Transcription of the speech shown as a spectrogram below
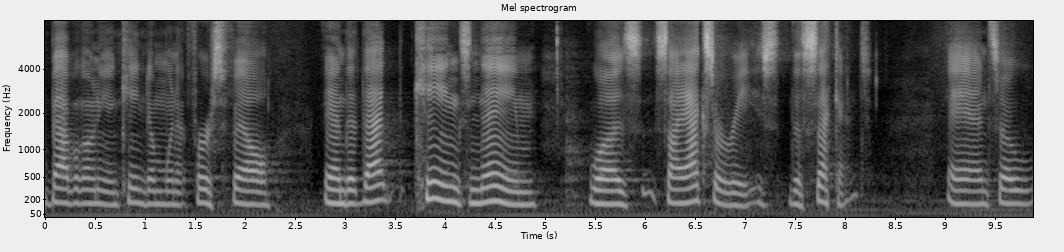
Babylonian kingdom when it first fell, and that that king's name was Cyaxares the second. And so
